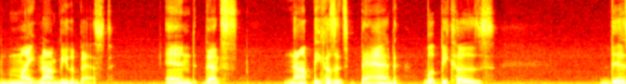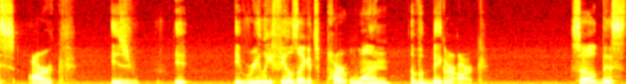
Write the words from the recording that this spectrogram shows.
might not be the best, and that's not because it's bad, but because this arc is it it really feels like it's part one of a bigger arc. So this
